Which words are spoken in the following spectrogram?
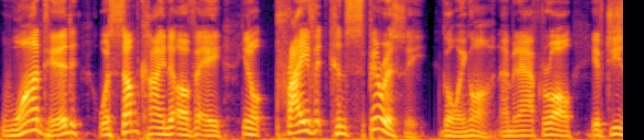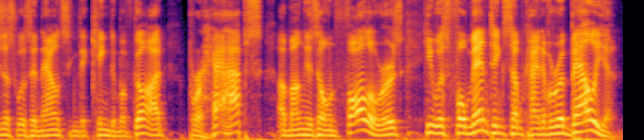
wanted was some kind of a, you know, private conspiracy going on. I mean, after all, if Jesus was announcing the kingdom of God, perhaps among his own followers, he was fomenting some kind of a rebellion.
